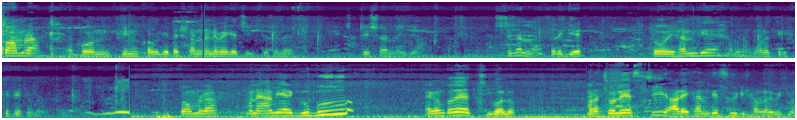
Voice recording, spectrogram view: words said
তো আমরা এখন পিনকল গেটের সামনে নেমে গেছি স্টেশনে স্টেশন এই যে। স্টেশন না? সরি গেট তো এখান দিয়ে আমরা মলের দিকে হেঁটে হেঁটে যাব তো আমরা মানে আমি আর গুবু, এখন কোথায় যাচ্ছি বলো? আমরা চলে এসেছি আর এখান দিয়ে সুইটি সামলার ভিডিও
